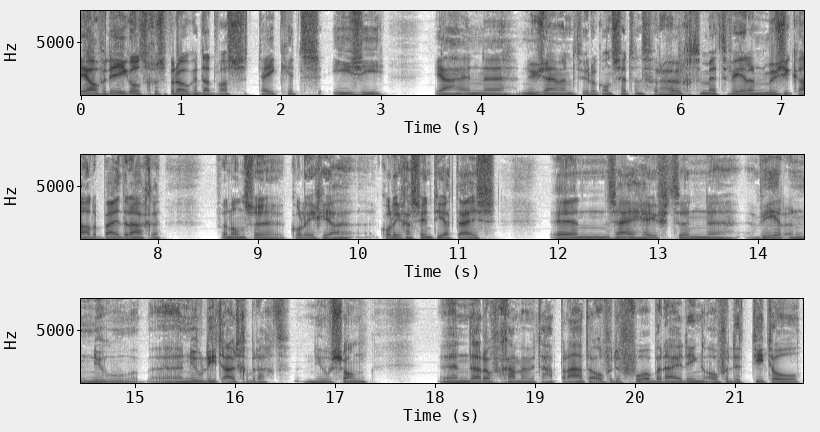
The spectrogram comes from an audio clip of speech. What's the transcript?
Ja, over de Eagles gesproken, dat was Take It Easy. Ja, en eh, nu zijn we natuurlijk ontzettend verheugd met weer een muzikale bijdrage van onze collega, collega Cynthia Thijs. En zij heeft een, eh, weer een nieuw, eh, nieuw lied uitgebracht, een nieuwe song. En daarover gaan we met haar praten, over de voorbereiding, over de titel.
